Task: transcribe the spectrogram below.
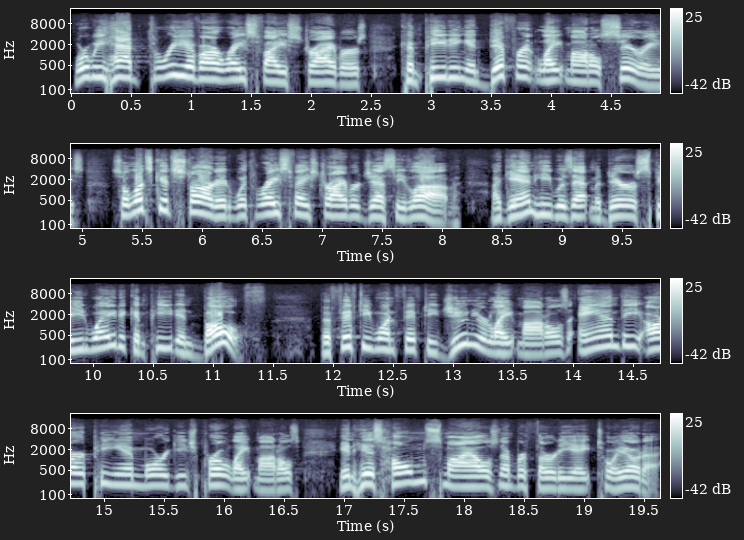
where we had three of our Race Face drivers competing in different late model series. So let's get started with Race Face driver Jesse Love. Again, he was at Madera Speedway to compete in both the 5150 Junior late models and the RPM Mortgage Pro late models in his home Smiles number 38 Toyota.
